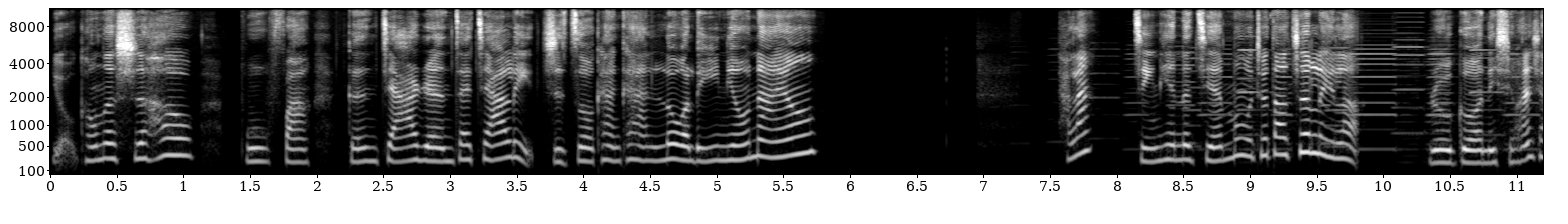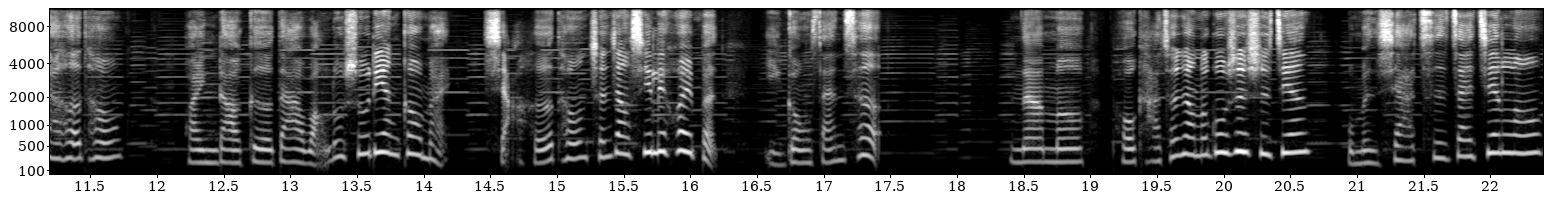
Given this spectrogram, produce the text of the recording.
有空的时候。不妨跟家人在家里制作看看洛梨牛奶哦。好啦，今天的节目就到这里了。如果你喜欢小河童，欢迎到各大网络书店购买《小河童成长系列绘本》，一共三册。那么，破卡成长的故事时间，我们下次再见喽。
